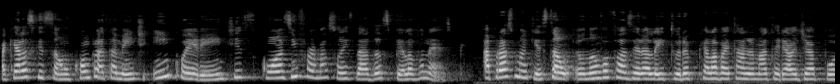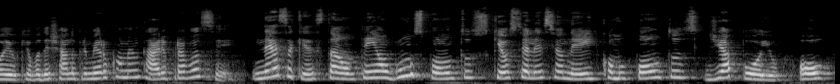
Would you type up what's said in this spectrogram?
aquelas que são completamente incoerentes com as informações dadas pela VUNESP. A próxima questão eu não vou fazer a leitura porque ela vai estar no material de apoio que eu vou deixar no primeiro comentário para você. Nessa questão tem alguns pontos que eu selecionei como pontos de apoio ou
